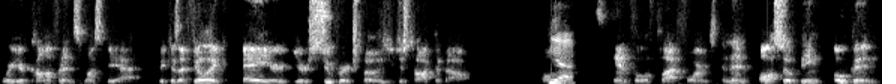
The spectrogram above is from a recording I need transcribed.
where your confidence must be at? Because I feel like a you're you're super exposed. You just talked about Yeah. handful of platforms, and then also being open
